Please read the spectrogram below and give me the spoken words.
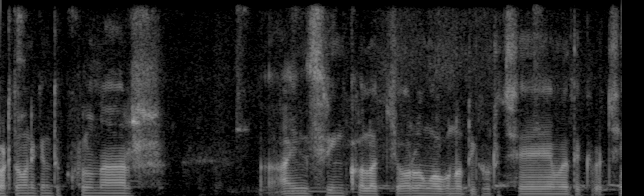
বর্তমানে কিন্তু খুলনার আইন শৃঙ্খলার চরম অবনতি ঘটেছে, আমরা দেখতে পাচ্ছি।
